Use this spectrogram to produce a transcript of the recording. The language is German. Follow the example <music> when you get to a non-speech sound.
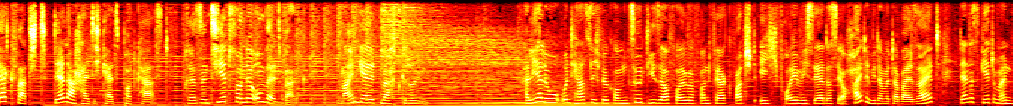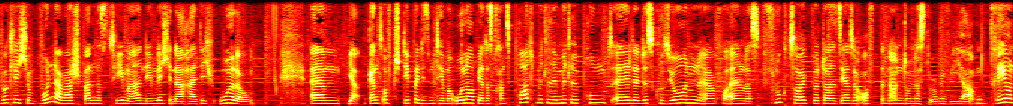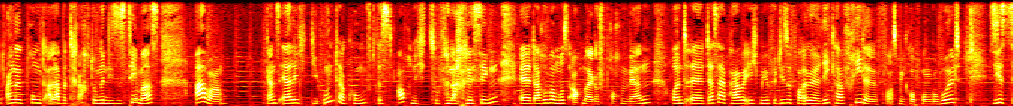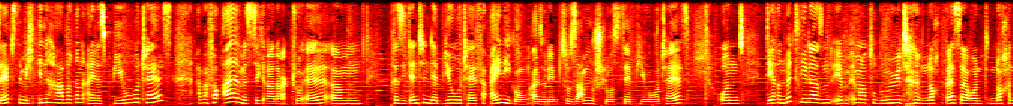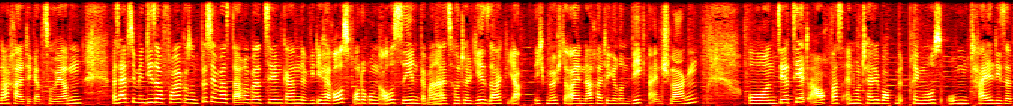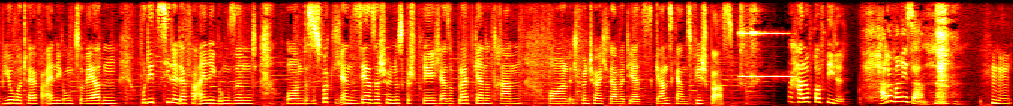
Wer quatscht? Der Nachhaltigkeitspodcast. Präsentiert von der Umweltbank. Mein Geld macht grün. Hallo und herzlich willkommen zu dieser Folge von Verquatscht. Ich freue mich sehr, dass ihr auch heute wieder mit dabei seid, denn es geht um ein wirklich wunderbar spannendes Thema, nämlich nachhaltig Urlaub. Ähm, ja, ganz oft steht bei diesem Thema Urlaub ja das Transportmittel im Mittelpunkt äh, der Diskussion. Äh, vor allem das Flugzeug wird da sehr, sehr oft benannt und ist irgendwie ja ein Dreh- und Angelpunkt aller Betrachtungen dieses Themas. Aber ganz ehrlich, die Unterkunft ist auch nicht zu <laughs> vernachlässigen. Äh, darüber muss auch mal gesprochen werden. Und äh, deshalb habe ich mir für diese Folge Rika Friedel vors Mikrofon geholt. Sie ist selbst nämlich Inhaberin eines Bio-Hotels, aber vor allem ist sie gerade aktuell ähm, Präsidentin der Biohotel-Vereinigung, also dem Zusammenschluss der Biohotels. Und deren Mitglieder sind eben immer zu bemüht, <laughs> noch besser und noch nachhaltiger zu werden. Weshalb sie mir in dieser Folge so ein bisschen was darüber erzählen kann, wie die Herausforderungen aussehen, wenn man als Hotelier sagt, ja, ich möchte einen nachhaltigeren Weg einschlagen. Und sie erzählt auch, was ein Hotel überhaupt mitbringen muss, um Teil dieser Biohotel-Vereinigung zu werden, wo die Ziele der Vereinigung sind. Und es ist wirklich ein sehr, sehr schönes Gespräch. Also bleibt gerne dran und ich wünsche euch damit jetzt ganz, ganz viel Spaß. Hallo, Frau Friedel. Hallo, Marisa. <laughs>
